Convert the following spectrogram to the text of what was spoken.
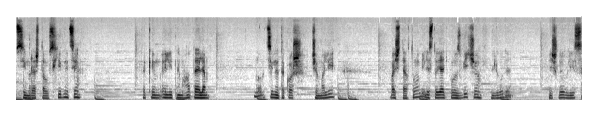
всім решта у східниці. таким елітним готелям. Ну, ціни також чималі. Бачите, автомобілі стоять по узбіччю, люди пішли в ліс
